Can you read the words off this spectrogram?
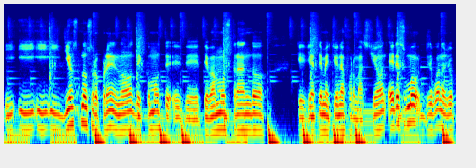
Y, Dios nos sorprende, ¿no? De cómo te, te, va mostrando que ya te metió en la formación. Eres un, bueno, yo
